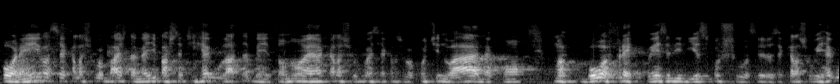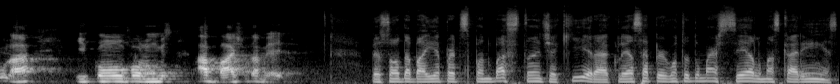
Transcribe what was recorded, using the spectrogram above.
porém vai ser aquela chuva abaixo da média e bastante irregular também. Então não é aquela chuva, vai ser aquela chuva continuada, com uma boa frequência de dias com chuva, ou seja, vai ser aquela chuva irregular e com volumes abaixo da média. Pessoal da Bahia participando bastante aqui, Heráclio. Essa é a pergunta do Marcelo Mascarenhas.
